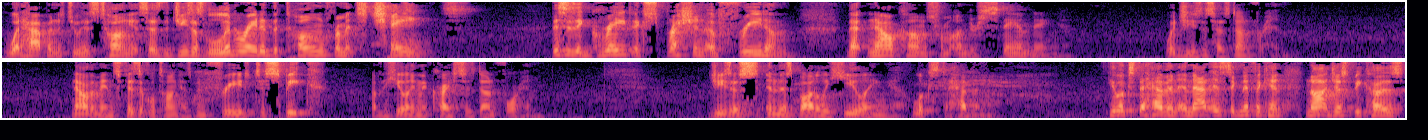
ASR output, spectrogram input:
what happened to his tongue, it says that Jesus liberated the tongue from its chains. This is a great expression of freedom that now comes from understanding what Jesus has done for him. Now the man's physical tongue has been freed to speak of the healing that Christ has done for him. Jesus, in this bodily healing, looks to heaven. He looks to heaven, and that is significant not just because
